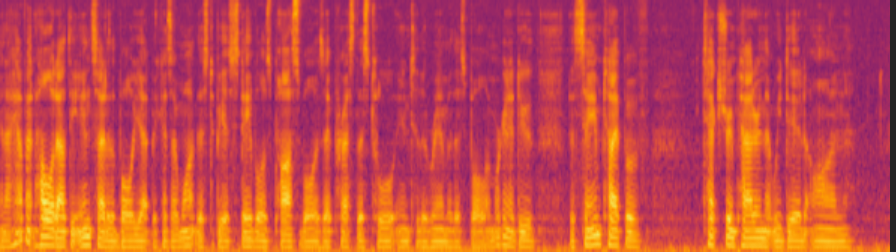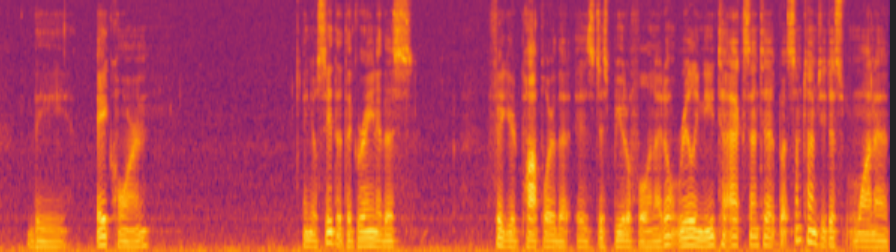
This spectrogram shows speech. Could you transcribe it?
And I haven't hollowed out the inside of the bowl yet because I want this to be as stable as possible as I press this tool into the rim of this bowl. And we're going to do the same type of texturing pattern that we did on the acorn and you'll see that the grain of this figured poplar that is just beautiful and I don't really need to accent it but sometimes you just want to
